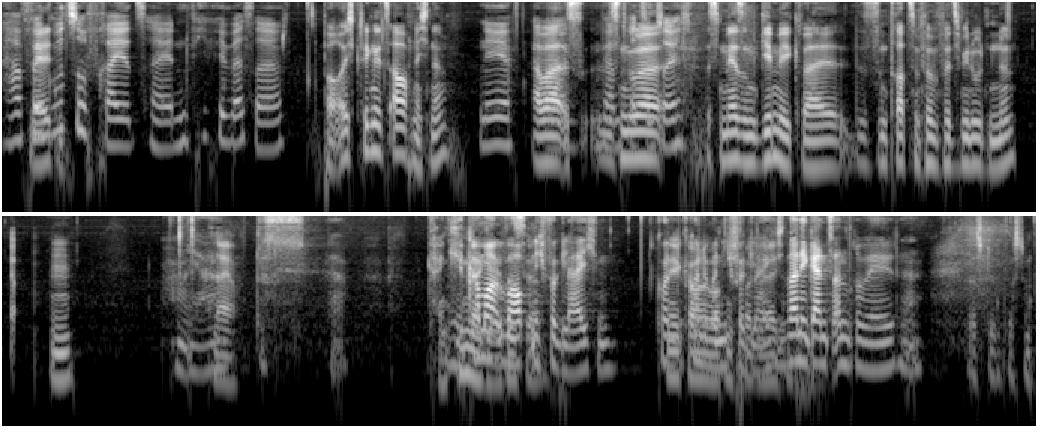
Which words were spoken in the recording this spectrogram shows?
Ja, voll Selten. gut so freie Zeiten. Viel, viel besser. Bei euch klingelt es auch nicht, ne? Nee. Aber Ja, es ist nur, Zeit. ist mehr so ein Gimmick, weil das sind trotzdem 45 Minuten, ne? Hm. Ja, Naja. das ja. Kein Kindergeld. kann man überhaupt ja, nicht vergleichen. Konnte, Nee, kann man konnte man überhaupt nicht vergleichen. vergleichen. War eine ganz andere Welt. Ja. Das stimmt, das stimmt.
